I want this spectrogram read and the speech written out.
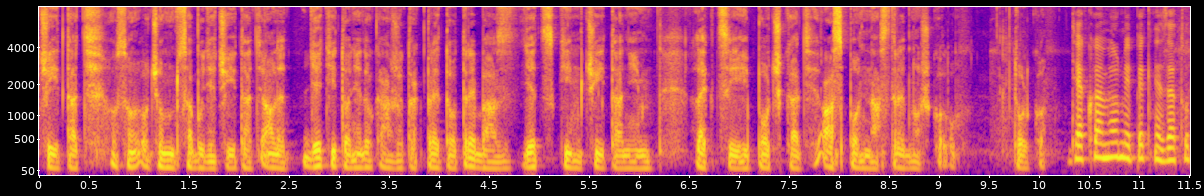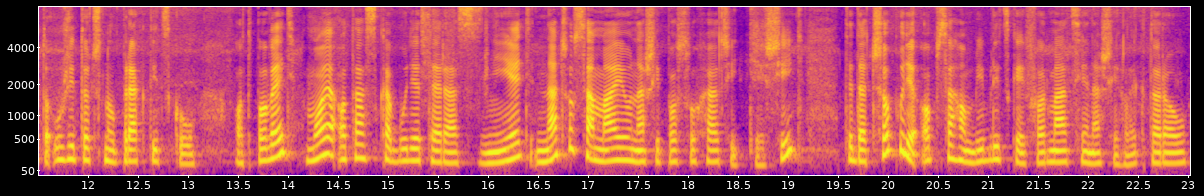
čítať, o čom sa bude čítať, ale deti to nedokážu, tak preto treba s detským čítaním lekcií počkať aspoň na strednú školu. Toľko. Ďakujem veľmi pekne za túto užitočnú praktickú odpoveď. Moja otázka bude teraz znieť, na čo sa majú naši poslucháči tešiť, teda čo bude obsahom biblickej formácie našich lektorov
